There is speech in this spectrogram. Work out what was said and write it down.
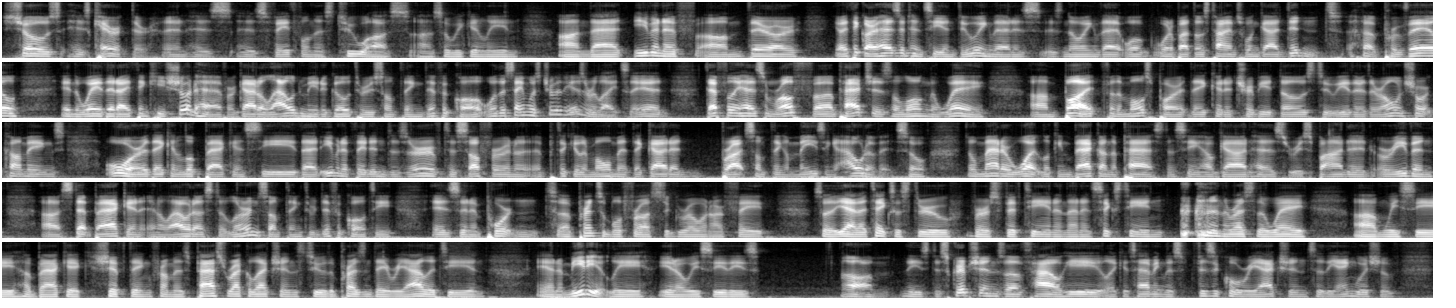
shows his character and his his faithfulness to us, uh, so we can lean on that. Even if um, there are, you know, I think our hesitancy in doing that is is knowing that. Well, what about those times when God didn't uh, prevail in the way that I think He should have, or God allowed me to go through something difficult? Well, the same was true of the Israelites. They had definitely had some rough uh, patches along the way. Um, but for the most part, they could attribute those to either their own shortcomings or they can look back and see that even if they didn't deserve to suffer in a, a particular moment, that God had brought something amazing out of it. So, no matter what, looking back on the past and seeing how God has responded or even uh, stepped back and, and allowed us to learn something through difficulty is an important uh, principle for us to grow in our faith. So, yeah, that takes us through verse 15. And then in 16 and the rest of the way, um, we see Habakkuk shifting from his past recollections to the present day reality. And, and immediately, you know, we see these. Um, these descriptions of how he like is having this physical reaction to the anguish of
